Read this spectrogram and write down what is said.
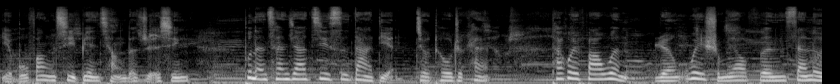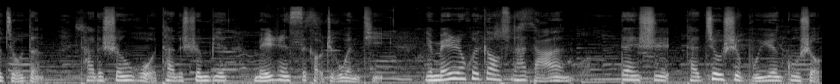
也不放弃变强的决心。不能参加祭祀大典，就偷着看。他会发问：人为什么要分三六九等？他的生活，他的身边没人思考这个问题，也没人会告诉他答案。但是他就是不愿固守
